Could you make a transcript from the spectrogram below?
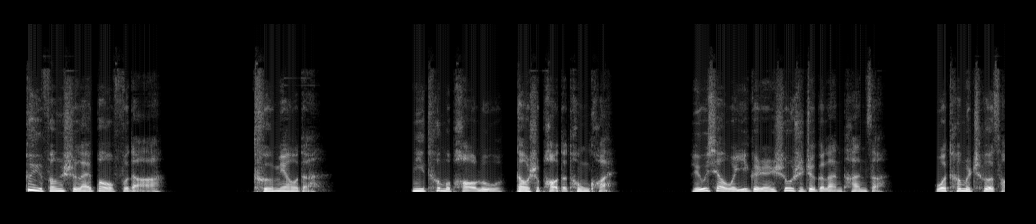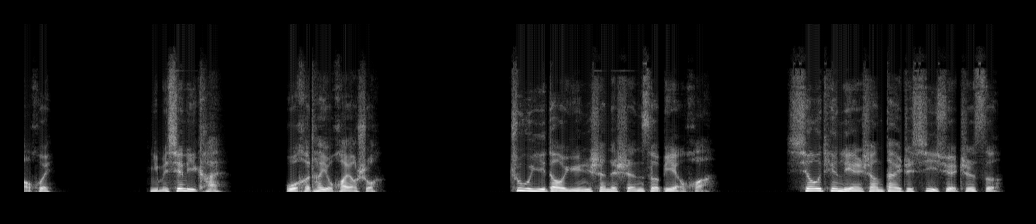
对方是来报复的啊！特喵的，你特么跑路倒是跑得痛快，留下我一个人收拾这个烂摊子，我特么撤草会！你们先离开，我和他有话要说。注意到云山的神色变化，萧天脸上带着戏谑之色，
